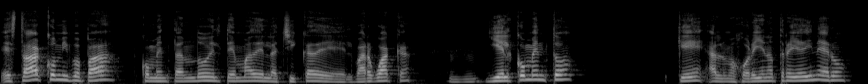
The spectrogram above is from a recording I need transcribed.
Estaba con mi papá comentando el tema de la chica del bar Huaca y él comentó que a lo mejor ella no traía dinero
